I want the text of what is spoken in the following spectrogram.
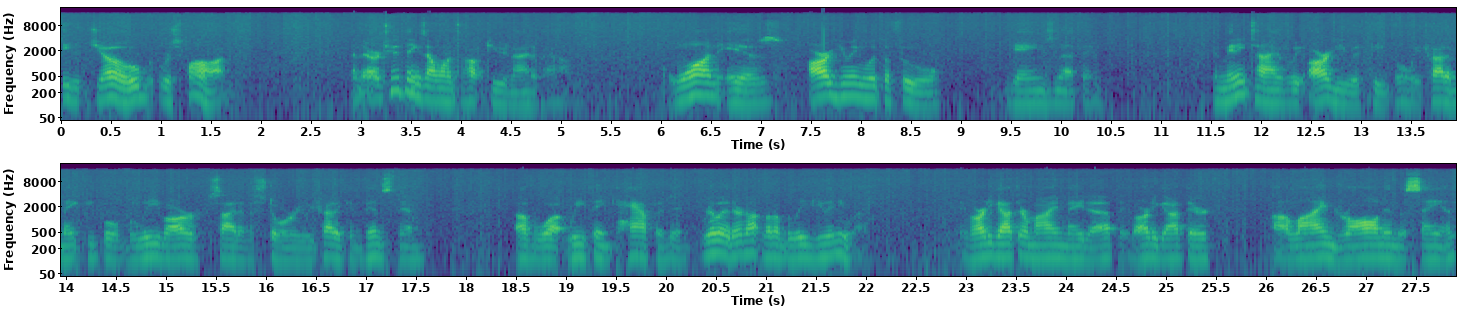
See that Job responds. And there are two things I want to talk to you tonight about. One is arguing with a fool gains nothing. And many times we argue with people. We try to make people believe our side of a story. We try to convince them of what we think happened. And really, they're not going to believe you anyway. They've already got their mind made up, they've already got their uh, line drawn in the sand.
